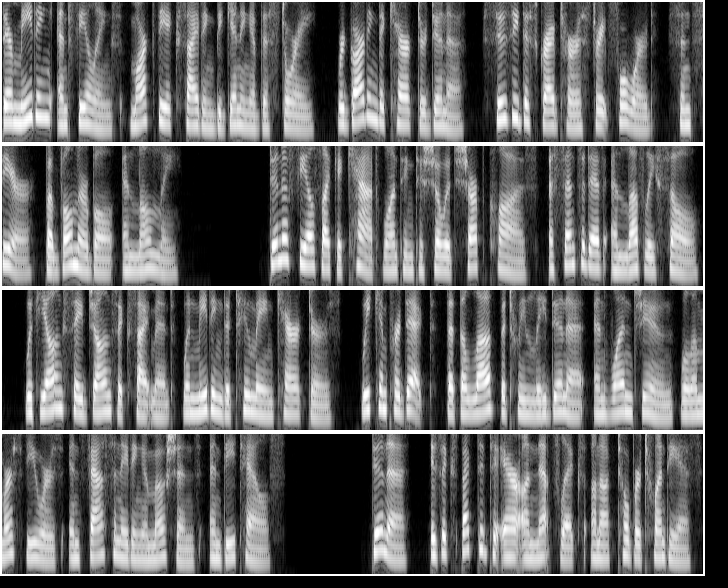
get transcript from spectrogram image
Their meeting and feelings mark the exciting beginning of this story. Regarding the character Doona, Suzy described her as straightforward, sincere, but vulnerable and lonely. Doona feels like a cat wanting to show its sharp claws, a sensitive and lovely soul, with Yang Se-jong's excitement when meeting the two main characters, we can predict that the love between Lee Doona and Won Jun will immerse viewers in fascinating emotions and details. Doona is expected to air on Netflix on October 20th,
